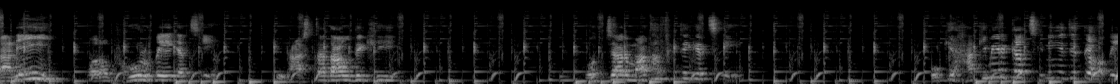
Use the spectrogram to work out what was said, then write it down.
রানী, বড় ভুল হয়ে গেছে। রাস্তা দাও দেখি। বজ্জার মাথা ফেটে গেছে। ওকে হাকিমের কাছে নিয়ে যেতে হবে।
